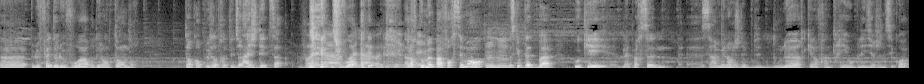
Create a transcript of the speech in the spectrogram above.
Euh, le fait de le voir ou de l'entendre, t'es encore plus en train de te dire, ah, je date ça. Voilà, Tu vois? voilà. Alors que même pas forcément, hein. Mhm. Parce que peut-être, bah, ok, la personne, euh, c'est un mélange de, de douleur qu'elle est en train de crier ou plaisir, je ne sais quoi.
